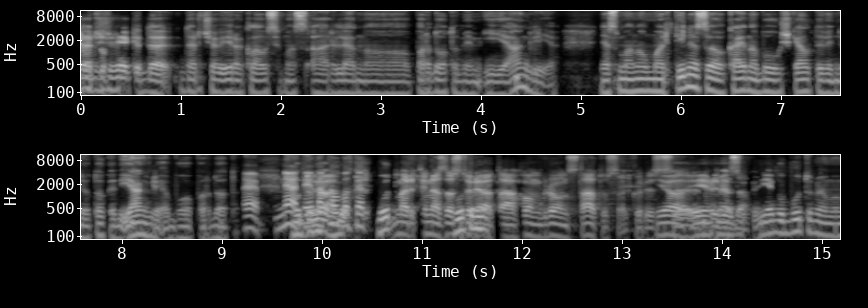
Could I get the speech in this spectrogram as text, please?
dar žiūrėkit, dar, dar čia yra klausimas, ar Leno parduotumėm į Angliją, nes manau, Martinėzo kaina buvo užkelta vien dėl to, kad į Angliją buvo parduota. Taip, ne, tai eina kalbas, kad... Būt, Martinėzas būtume, turėjo tą homegrown statusą, kuris... Jo, e, ir mes, jeigu būtumėm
